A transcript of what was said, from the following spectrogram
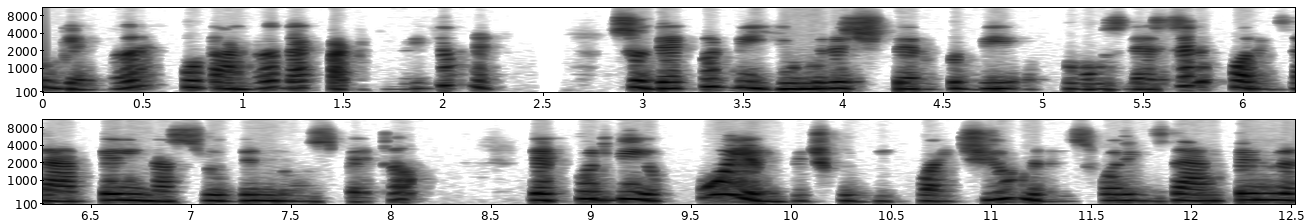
together and put under that particular unit. So there could be humorous, there could be a prose lesson. For example, Nasruddin knows better. There could be a poem which could be quite humorous. For example,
